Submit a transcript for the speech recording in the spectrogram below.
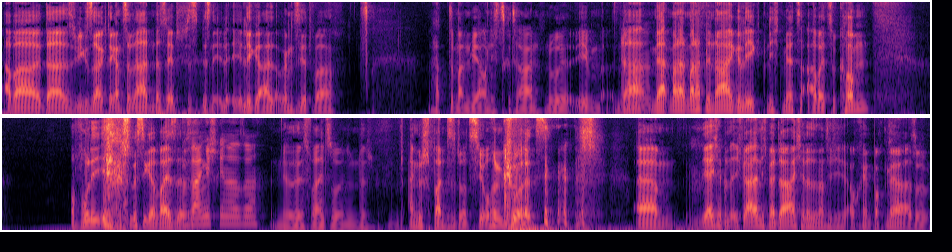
Aber da, wie gesagt, der ganze Laden, der selbst ein bisschen ill- illegal organisiert war, hatte man mir auch nichts getan. Nur eben, nah, Ja. man, man hat mir nahegelegt, nicht mehr zur Arbeit zu kommen. Obwohl ich lustigerweise. Wurdest du angeschrien oder so? Nö, es war halt so eine angespannte Situation kurz. ähm, ja, ich, hab, ich war dann nicht mehr da. Ich hatte natürlich auch keinen Bock mehr. Also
